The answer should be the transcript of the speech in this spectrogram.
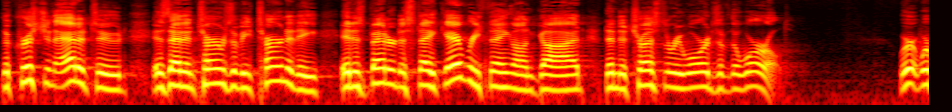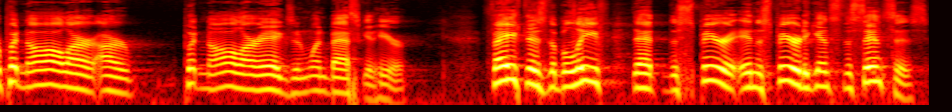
The Christian attitude is that in terms of eternity, it is better to stake everything on God than to trust the rewards of the world. We're, we're putting, all our, our, putting all our eggs in one basket here. Faith is the belief that the spirit in the spirit against the senses.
